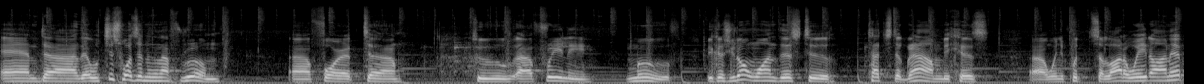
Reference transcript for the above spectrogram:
and uh, there just wasn't enough room for it to freely move because you don't want this to touch the ground because uh, when you put a lot of weight on it,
